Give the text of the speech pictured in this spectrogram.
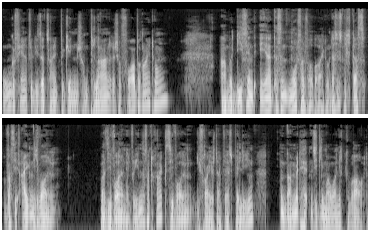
Ungefähr zu dieser Zeit beginnen schon planerische Vorbereitungen aber die sind eher, das sind Notfallvorbereitungen. Das ist nicht das, was sie eigentlich wollen. Weil sie wollen den Friedensvertrag, sie wollen die freie Stadt West-Berlin und damit hätten sie die Mauer nicht gebraucht.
